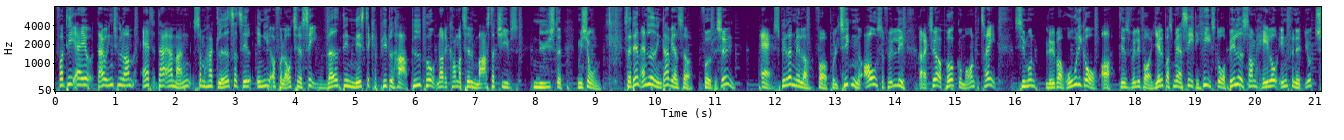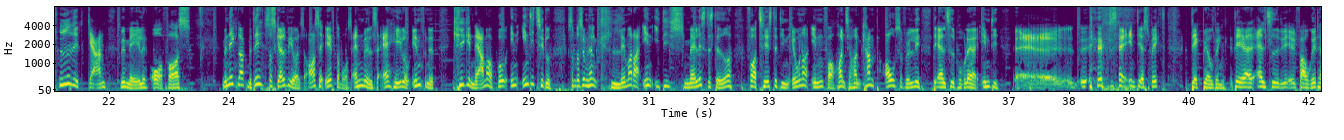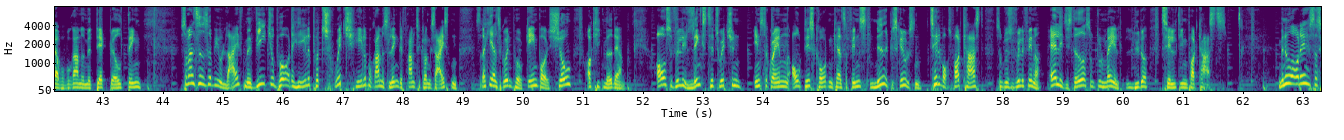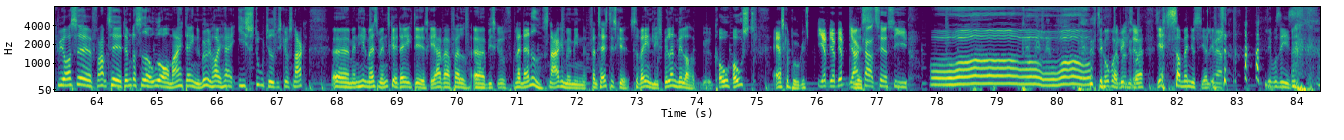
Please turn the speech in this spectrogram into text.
For det er jo, der er jo ingen tvivl om, at der er mange, som har glædet sig til endelig at få lov til at se, hvad det næste kapitel har at byde på, når det kommer til Master Chiefs nyeste mission. Så i den anledning, der har vi altså fået besøg af spilanmelder for politikken og selvfølgelig redaktør på Godmorgen på 3, Simon Løber Roligård. Og det er selvfølgelig for at hjælpe os med at se det helt store billede, som Halo Infinite jo tydeligt gerne vil male over for os. Men ikke nok med det, så skal vi jo altså også efter vores anmeldelse af Halo Infinite kigge nærmere på en indie-titel, som der simpelthen klemmer dig ind i de smalleste steder for at teste dine evner inden for hånd-til-hånd kamp, og selvfølgelig det altid populære indie, øh, øh, indie-aspekt, deckbuilding. Det er altid et favorit her på programmet med deckbuilding. Som altid så er vi jo live med video på og det hele på Twitch, hele programmets længde frem til kl. 16. Så der kan I altså gå ind på Gameboy Show og kigge med der. Og selvfølgelig links til Twitchen, Instagramen og Discorden kan altså findes ned i beskrivelsen til vores podcast, som du selvfølgelig finder alle de steder, som du normalt lytter til dine podcasts. Men udover det, så skal vi også øh, frem til dem, der sidder ud over mig, Daniel Mølhøj, her i studiet. Vi skal jo snakke øh, med en hel masse mennesker i dag. Det skal jeg i hvert fald. Øh, vi skal jo blandt andet snakke med min fantastiske, sædvanlige spilanmelder, øh, co-host, Asger Bukke. Yep, yep, yep. Jeg er Yes. klar til at sige... Oh, Det håber jeg Som man virkelig, du er. Ja, som man jo siger lige. Ja. lige præcis.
